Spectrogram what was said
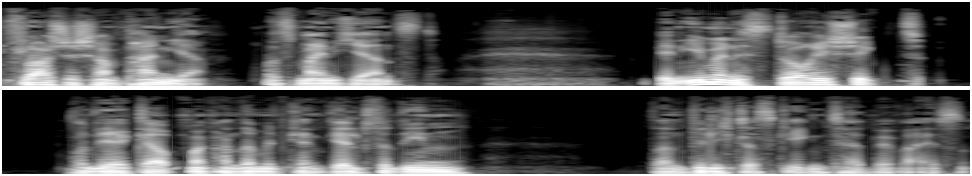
Flasche Champagner, das meine ich ernst. Wenn ihr mir eine Story schickt, von der ihr glaubt, man kann damit kein Geld verdienen, dann will ich das Gegenteil beweisen.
